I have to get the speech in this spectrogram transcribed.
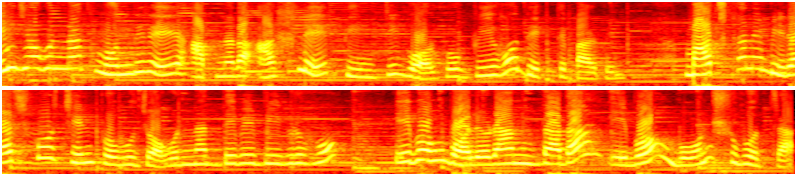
এই জগন্নাথ মন্দিরে আপনারা আসলে তিনটি গর্ভগৃহ দেখতে পারবেন। মাঝখানে বিরাজ করছেন প্রভু জগন্নাথ দেবের বিগ্রহ এবং বলরাম দাদা এবং বোন সুভদ্রা।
